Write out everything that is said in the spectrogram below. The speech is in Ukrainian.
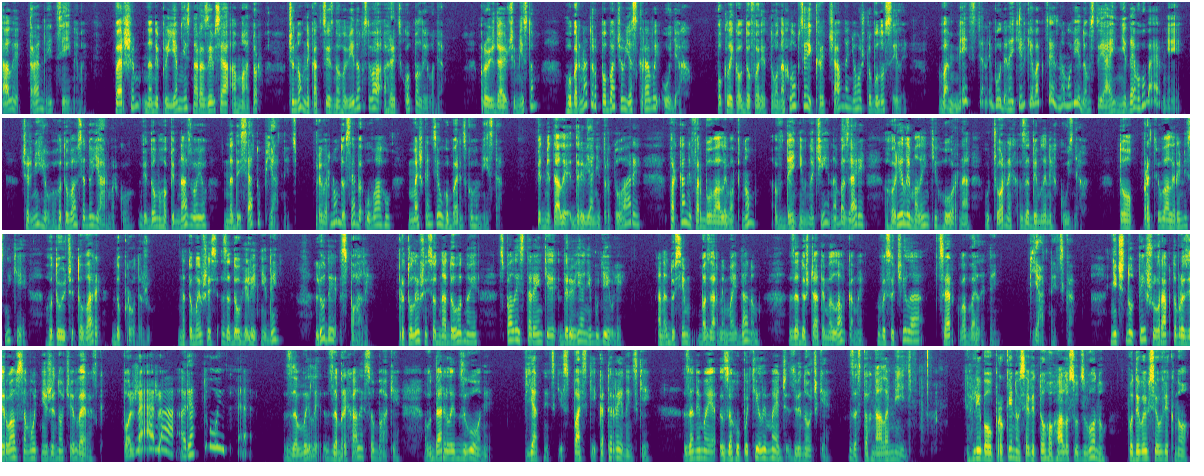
стали традиційними. Першим на неприємність наразився аматор, чиновник акцизного відомства Грицько Паливода. Проїжджаючи містом, губернатор побачив яскравий одяг, покликав до фаетона хлопця і кричав на нього, що було сили. Вам місця не буде не тільки в акцизному відомстві, а й ніде в губернії. Чернігів готувався до ярмарку, відомого під назвою на десяту п'ятницю, привернув до себе увагу мешканців губернського міста. Підмітали дерев'яні тротуари, паркани фарбували вапном, вдень і вночі на базарі горіли маленькі горна у чорних задимлених кузнях. То працювали ремісники, готуючи товари до продажу. Натомившись за довгий літній день, люди спали. Притулившись одна до одної, спали старенькі дерев'яні будівлі, а над усім базарним майданом, за дощатими лавками, височила церква велетень П'ятницька. Нічну тишу раптом розірвав самотній жіночий вереск. Пожежа, рятуйте! Завили, забрехали собаки, вдарили дзвони. П'ятницький, Спаський, Катерининський. За ними загупотіли менш дзвіночки, застогнала мідь. Глібов прокинувся від того галасу дзвону, подивився у вікно.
